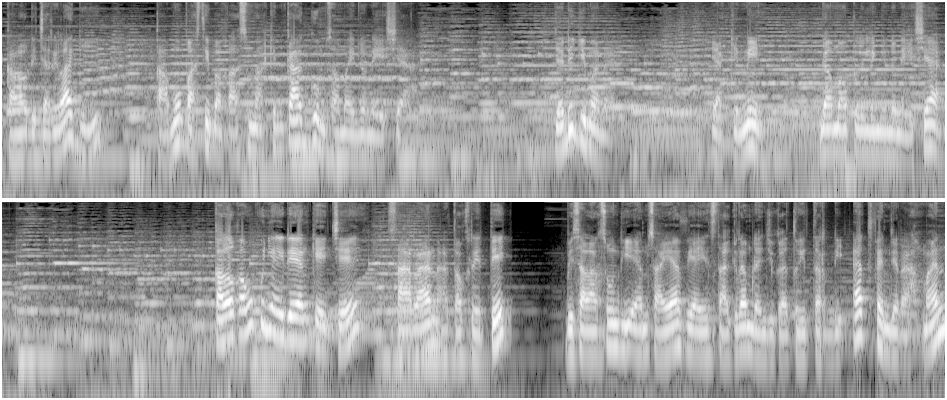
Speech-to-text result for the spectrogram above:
Kalau dicari lagi, kamu pasti bakal semakin kagum sama Indonesia. Jadi gimana? Yakin nih, gak mau keliling Indonesia? Kalau kamu punya ide yang kece, saran, atau kritik, bisa langsung DM saya via Instagram dan juga Twitter di @vendirahman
